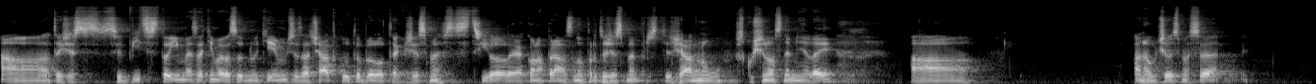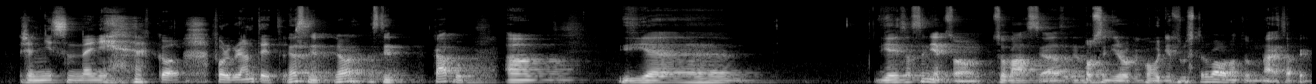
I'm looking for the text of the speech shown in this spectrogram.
a takže si víc stojíme za tím rozhodnutím, že začátku to bylo tak, že jsme stříleli jako na prázdno, protože jsme prostě žádnou zkušenost neměli a, a naučili jsme se, že nic není jako for granted. Jasně, jo, jasně, chápu. Um, je, je zase něco, co vás za ten poslední rok jako hodně frustrovalo na tom na etapě?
